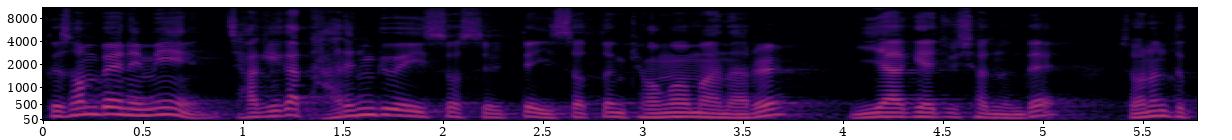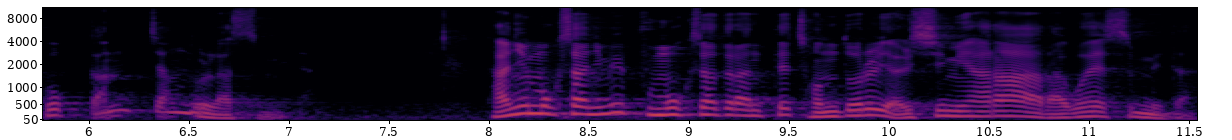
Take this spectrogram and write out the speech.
그 선배님이 자기가 다른 교회에 있었을 때 있었던 경험 하나를 이야기해 주셨는데 저는 듣고 깜짝 놀랐습니다. 담임 목사님이 부목사들한테 전도를 열심히 하라라고 했습니다.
